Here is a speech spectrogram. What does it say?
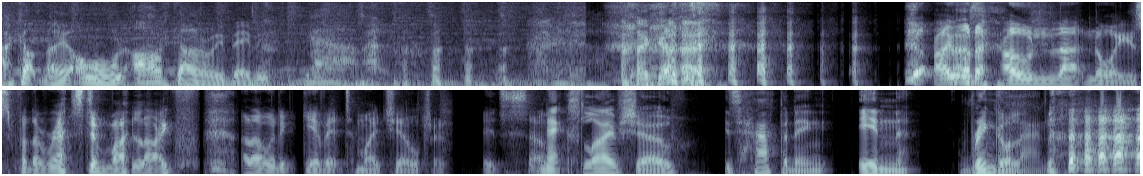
I got my own art gallery, baby. Yeah. I want to own that noise for the rest of my life, and I want to give it to my children. It's so Next live show is happening in Ringoland.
